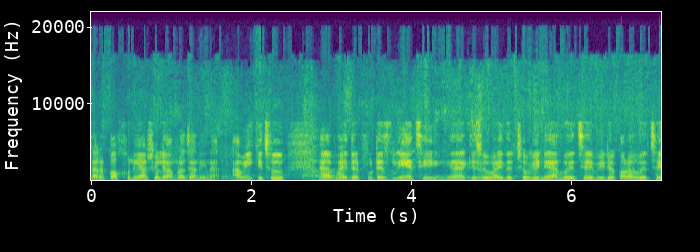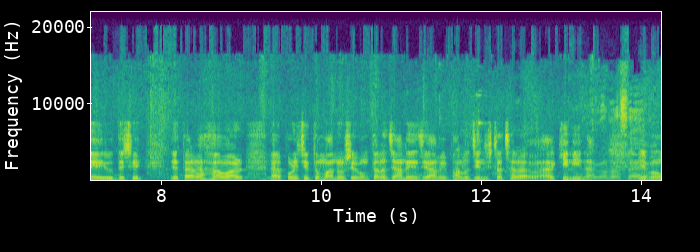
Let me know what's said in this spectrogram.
তারা কখনোই আসলে আমরা জানি না। আমি কিছু ভাইদের ফুটেজ নিয়েছি কিছু ভাইদের ছবি নেওয়া হয়েছে ভিডিও করা হয়েছে এই উদ্দেশ্যে যে তারা আমার পরিচিত মানুষ এবং তারা জানে যে আমি ভালো জিনিসটা ছাড়া কিনি না। এবং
